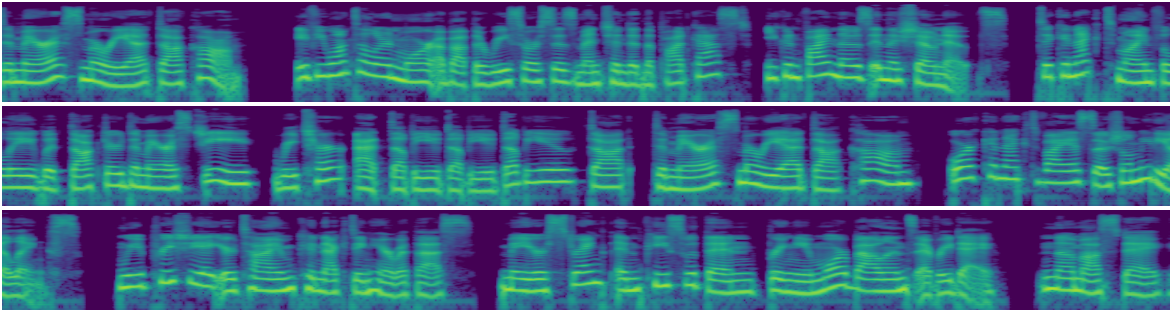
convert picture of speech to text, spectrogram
damarismaria.com. If you want to learn more about the resources mentioned in the podcast, you can find those in the show notes. To connect mindfully with Dr. Damaris G, reach her at www.damarismaria.com or connect via social media links. We appreciate your time connecting here with us. May your strength and peace within bring you more balance every day. Namaste.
